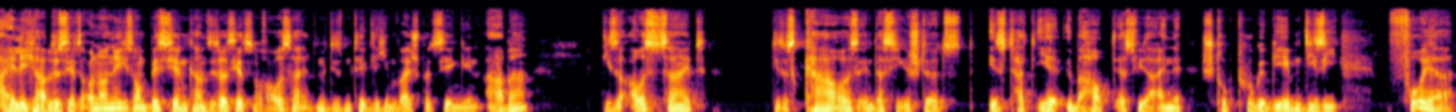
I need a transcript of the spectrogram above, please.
eilig haben sie es jetzt auch noch nicht. So ein bisschen kann sie das jetzt noch aushalten mit diesem täglich im Wald spazieren gehen. Aber diese Auszeit, dieses Chaos, in das sie gestürzt ist, hat ihr überhaupt erst wieder eine Struktur gegeben, die sie vorher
